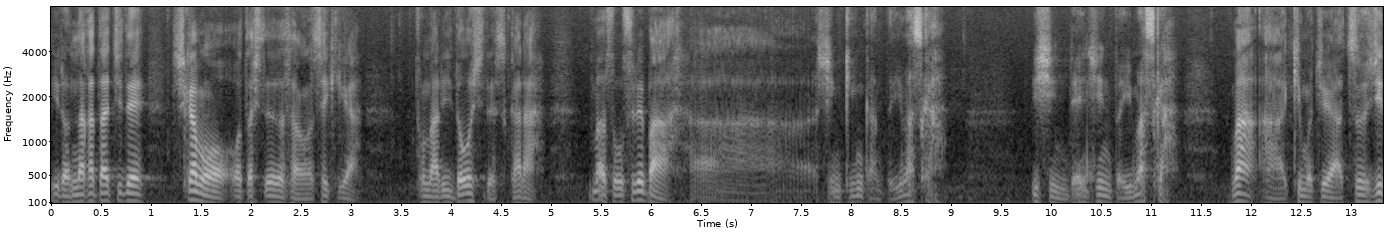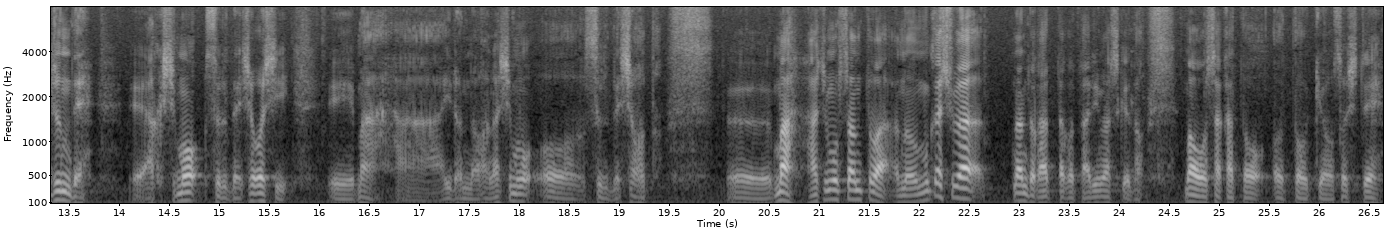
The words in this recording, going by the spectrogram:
いろんな形でしかも私と枝さんは席が隣同士ですから、まあ、そうすれば親近感といいますか維新伝心といいますか、まあ、気持ちが通じるんで握手もするでしょうしえー、まあいろんなお話もするでしょうと。まあ橋本さんとはあの昔は何度か会ったことありますけど、まあ、大阪と東京そして、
